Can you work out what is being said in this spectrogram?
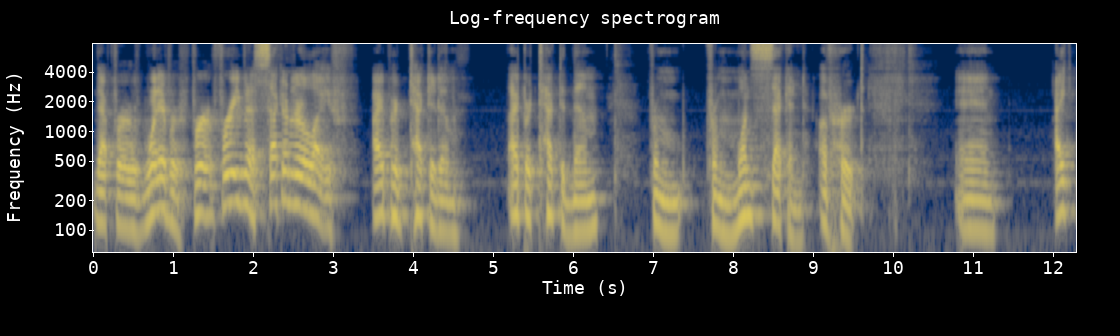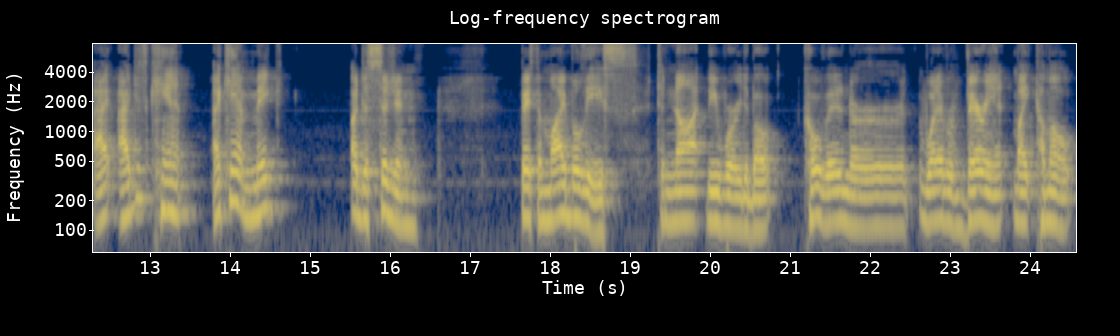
that for whatever, for, for even a second of their life, I protected them. I protected them from from one second of hurt. And I I I just can't I can't make a decision based on my beliefs to not be worried about COVID or whatever variant might come out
